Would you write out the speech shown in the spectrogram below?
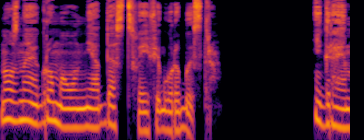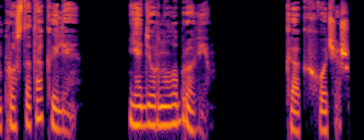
Но, зная Грома, он не отдаст свои фигуры быстро. Играем просто так или... Я дернула бровью. Как хочешь.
